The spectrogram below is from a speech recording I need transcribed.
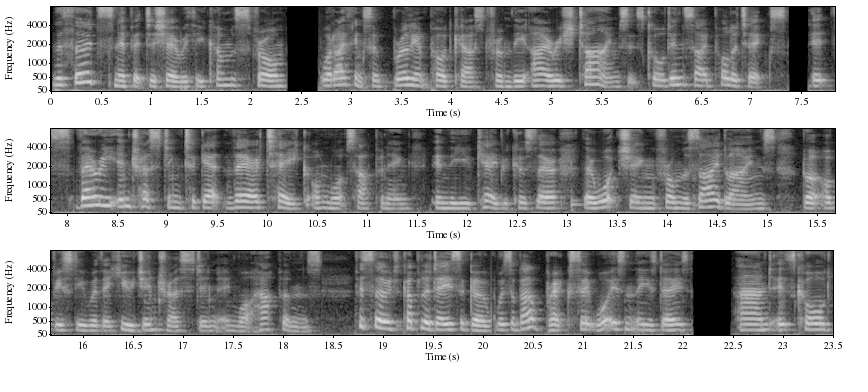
The third snippet to share with you comes from what I think is a brilliant podcast from the Irish Times. It's called Inside Politics. It's very interesting to get their take on what's happening in the UK because they're they're watching from the sidelines, but obviously with a huge interest in, in what happens. Episode a couple of days ago was about Brexit, what isn't these days, and it's called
